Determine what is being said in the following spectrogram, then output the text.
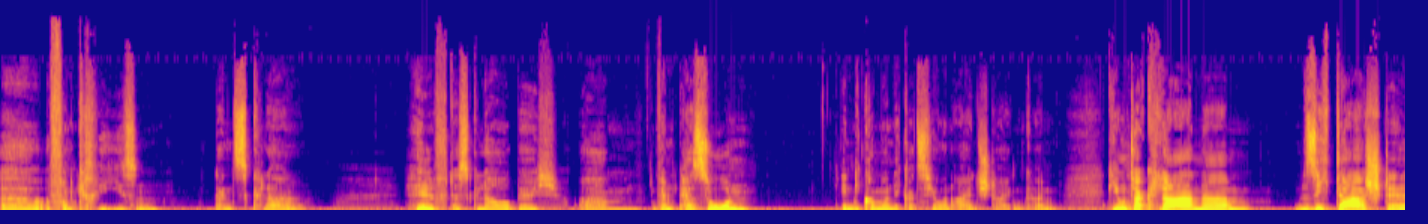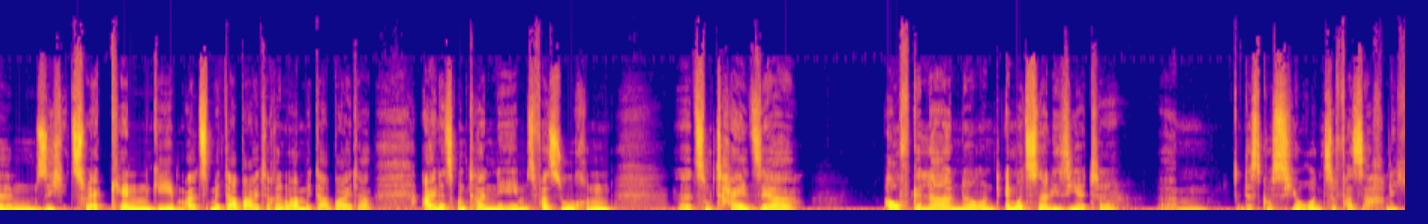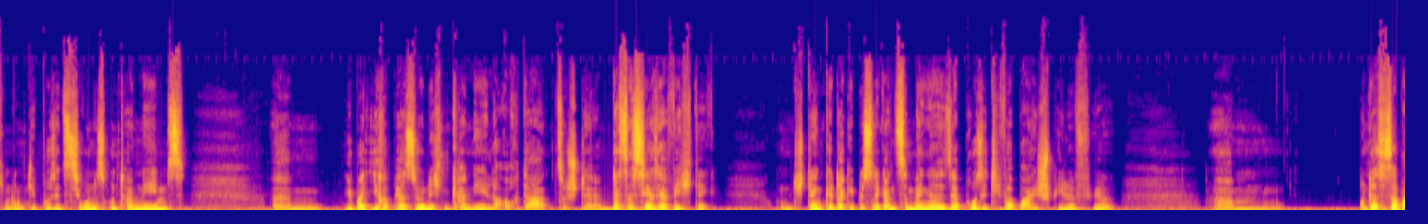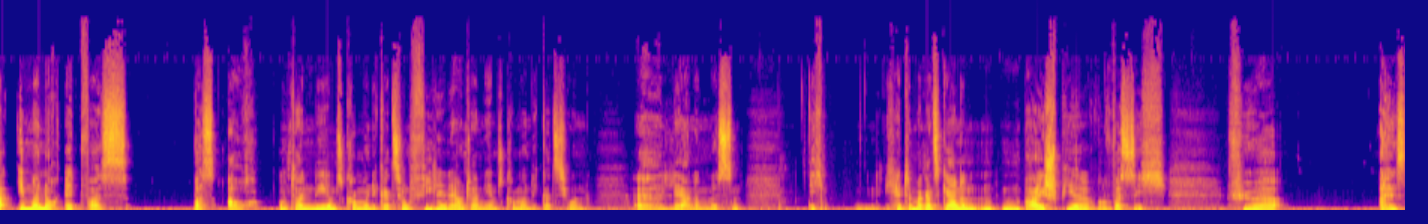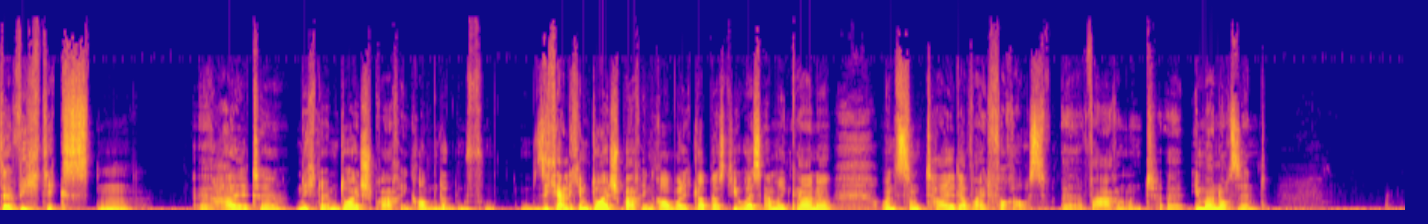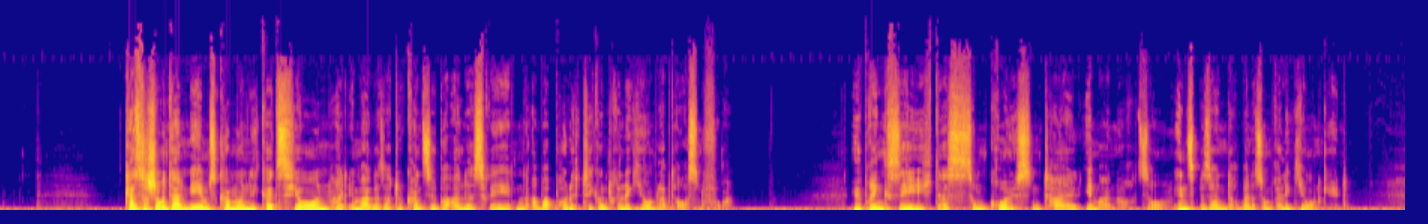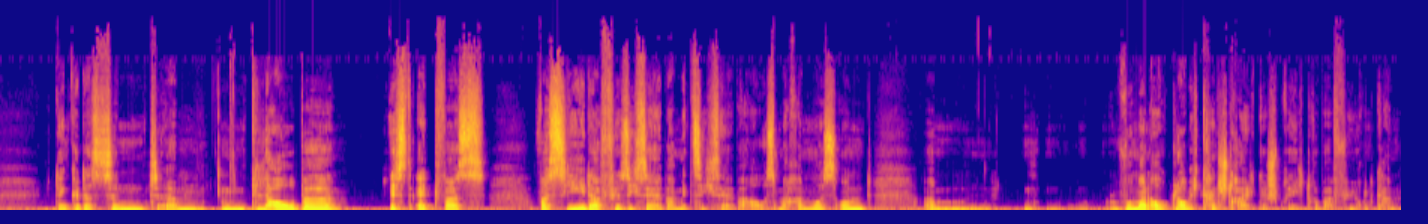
äh, von Krisen, ganz klar, hilft es, glaube ich, ähm, wenn Personen in die Kommunikation einsteigen können, die unter Klarnamen sich darstellen, sich zu erkennen geben als Mitarbeiterin oder Mitarbeiter eines Unternehmens, versuchen äh, zum Teil sehr aufgeladene und emotionalisierte ähm, Diskussionen zu versachlichen und die Position des Unternehmens ähm, über ihre persönlichen Kanäle auch darzustellen. Das ist sehr, sehr wichtig. Und ich denke, da gibt es eine ganze Menge sehr positiver Beispiele für. Ähm, und das ist aber immer noch etwas, was auch Unternehmenskommunikation, viele in der Unternehmenskommunikation äh, lernen müssen. Ich, ich hätte mal ganz gerne ein, ein Beispiel, was ich für eines der wichtigsten äh, halte, nicht nur im deutschsprachigen Raum, sicherlich im deutschsprachigen Raum, weil ich glaube, dass die US-Amerikaner uns zum Teil da weit voraus äh, waren und äh, immer noch sind. Klassische Unternehmenskommunikation hat immer gesagt, du kannst über alles reden, aber Politik und Religion bleibt außen vor. Übrigens sehe ich das zum größten Teil immer noch so, insbesondere wenn es um Religion geht. Ich denke, das sind ähm, Glaube ist etwas, was jeder für sich selber mit sich selber ausmachen muss und ähm, wo man auch, glaube ich, kein Streitgespräch darüber führen kann.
